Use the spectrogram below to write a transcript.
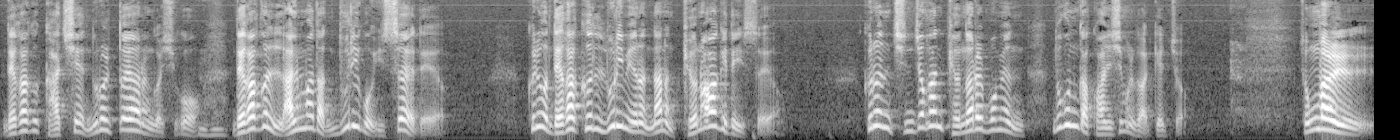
내가 그 가치에 눈을 떠야 하는 것이고 내가 그걸 날마다 누리고 있어야 돼요. 그리고 내가 그걸 누리면은 나는 변화하게 돼 있어요. 그런 진정한 변화를 보면 누군가 관심을 갖겠죠. 정말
